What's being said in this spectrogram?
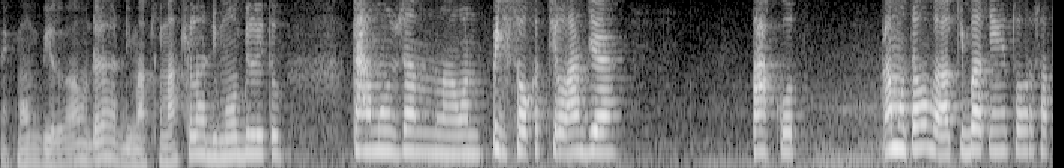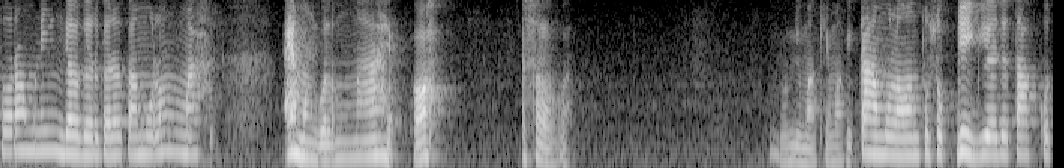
naik mobil. Ah udahlah dimaki-maki lah di mobil itu. Kamu Zam melawan pisau kecil aja. Takut. Kamu tahu nggak akibatnya itu? Satu orang meninggal gara-gara kamu lemah. Emang gue lemah oh kesel gue lu dimaki-maki. Kamu lawan tusuk gigi aja takut.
